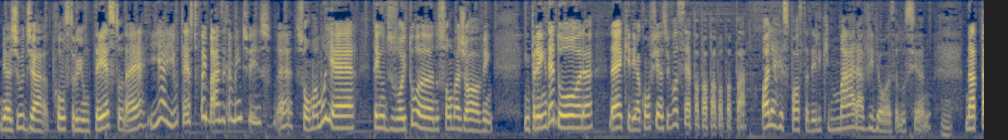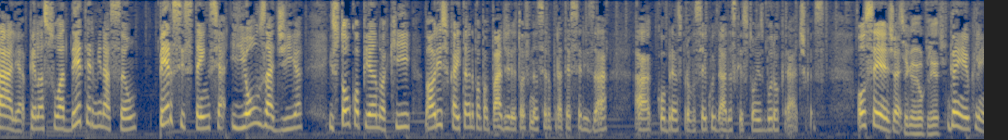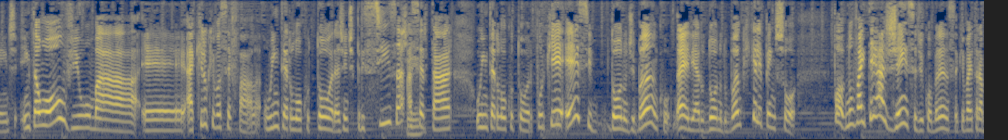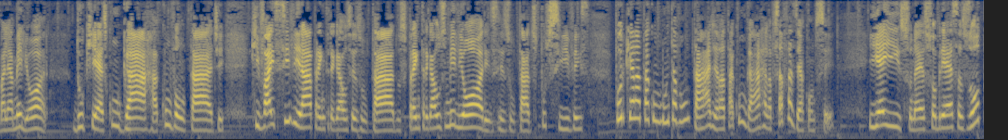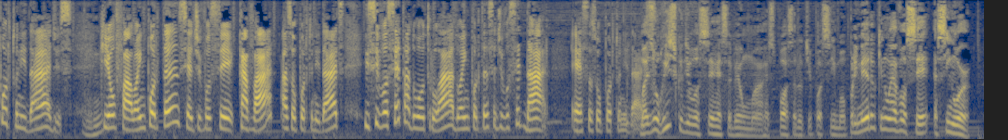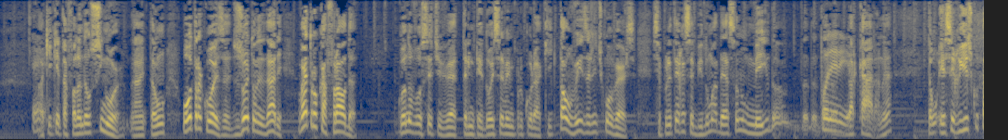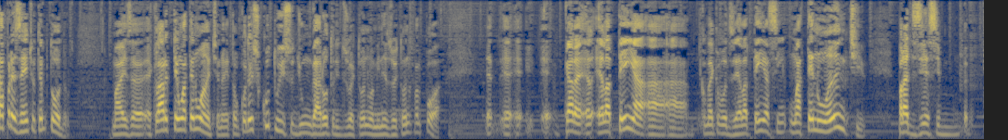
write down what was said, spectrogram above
Me ajude a construir um texto, né? E aí o texto foi basicamente isso, né? Sou uma mulher, tenho 18 anos, sou uma jovem empreendedora, né? Queria a confiança de você, papapá, papapá. Olha a resposta dele, que maravilhosa, Luciano. Hum. Natália, pela sua determinação persistência e ousadia. Estou copiando aqui Maurício Caetano, papapá, diretor financeiro, para terceirizar a cobrança para você e cuidar das questões burocráticas. Ou seja. Você ganhou o cliente? Ganhei o cliente. Então houve uma. É, aquilo que você fala, o interlocutor, a gente precisa Sim. acertar o interlocutor. Porque esse dono de banco, né, ele era o dono do banco, o que, que ele pensou? Pô, não vai ter agência de cobrança que vai trabalhar melhor do que é, com garra, com vontade, que vai se virar para entregar os resultados, para entregar os melhores resultados possíveis, porque ela está com muita vontade, ela está com garra, ela precisa fazer acontecer. E é isso, né? Sobre essas oportunidades uhum. que eu falo, a importância de você cavar as oportunidades e se você está do outro lado, a importância de você dar essas oportunidades. Mas o risco de você receber uma resposta do tipo assim, bom, primeiro que não é você, é senhor. É. Aqui quem está falando é o senhor. Né? Então, outra coisa, 18 anos de idade, vai trocar fralda. Quando você tiver 32, você vem me procurar aqui, que talvez a gente converse. Você poderia ter recebido uma dessa no meio da, da, poderia. da cara, né? Então, esse risco está presente o tempo todo. Mas é, é, claro que tem um atenuante, né? Então, quando eu escuto isso de um garoto de 18 anos, uma menina de 18 anos, eu falo, pô, é, é, é, é cara, ela, ela tem a, a, a, Como é que eu vou dizer? Ela tem, assim, um atenuante para dizer se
